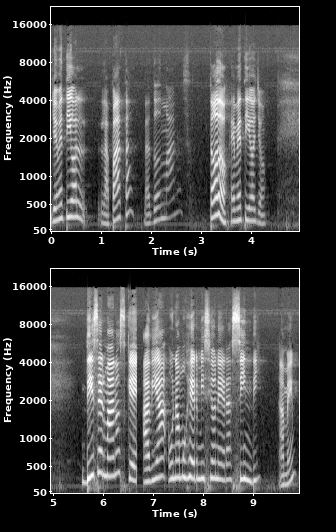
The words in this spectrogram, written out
Yo he metido la pata, las dos manos, todo he metido yo. Dice, hermanos, que había una mujer misionera, Cindy, amén,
